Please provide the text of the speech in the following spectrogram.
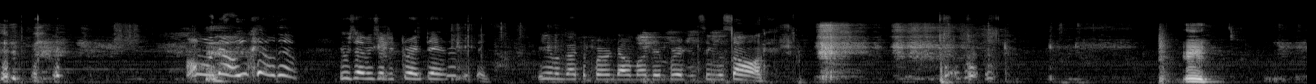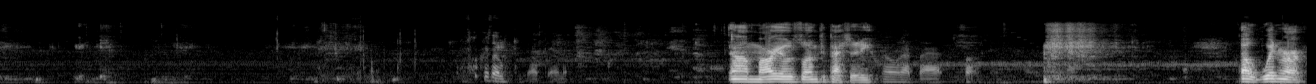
oh no, you killed him! He was having such a great day and everything. He even got to burn down London Bridge and sing the song. Mm. fuck was I looking up, damn it? Um, Mario's lung capacity. No, not that. Fuck. Oh, WinRAR.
